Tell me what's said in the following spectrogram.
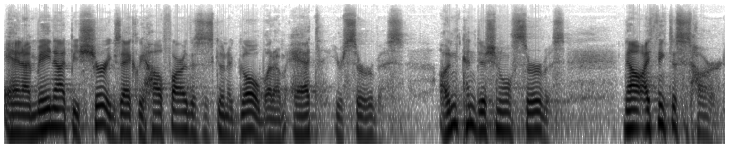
And I may not be sure exactly how far this is going to go, but I'm at your service. Unconditional service. Now, I think this is hard,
